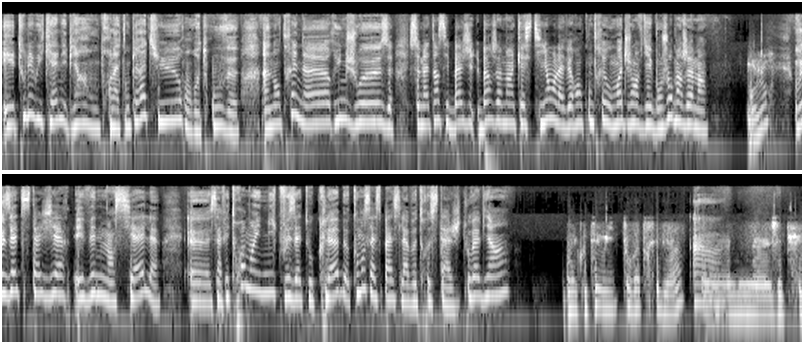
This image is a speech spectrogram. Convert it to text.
et tous les week-ends eh bien on prend la température on retrouve un entraîneur une joueuse ce matin c'est Benjamin Castillon on l'avait rencontré au mois de janvier bonjour Benjamin Bonjour. vous êtes stagiaire événementiel. Euh, ça fait trois mois et demi que vous êtes au club. Comment ça se passe là, votre stage? Tout va bien? Bah écoutez, oui, tout va très bien. Ah. Euh, j'ai pu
